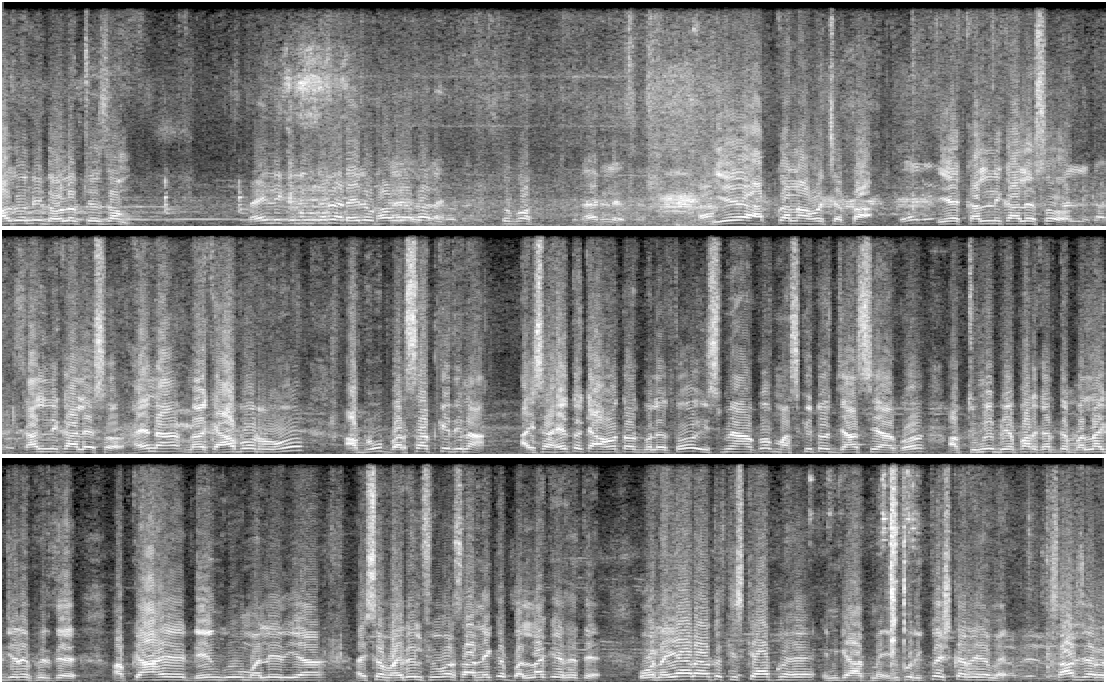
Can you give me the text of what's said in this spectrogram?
ఆదోని డెవలప్ చేద్దాం డైలీ క్లీన్ करे डेली उठा है? ये आपका ना हो चता ये कल निकाले सो। कल निकाले सो। है ना? मैं क्या बोल रहा हूँ? अब बरसात के दिन ऐसा है तो क्या होता है बोले तो? इसमें आपको मस्कीटो जात से आपको अब तुम्हें व्यापार करते बल्ला जने फिरते। अब क्या है? डेंगू मलेरिया ऐसे वायरल फीवर्स आने के बल्ला के रहते। वो नहीं आ रहा तो किसके हाथ में है? इनके हाथ में। इनको रिक्वेस्ट कर रहे हैं मैं सर जरा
